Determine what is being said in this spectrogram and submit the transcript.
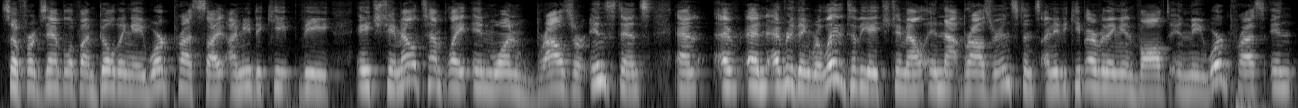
So for example, if I'm building a WordPress site, I need to keep the HTML template in one browser instance and and everything related to the HTML in that browser instance. I need to keep everything involved in the WordPress in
